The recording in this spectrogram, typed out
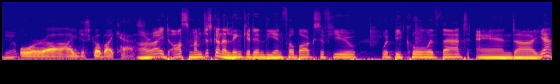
yep. or uh, I just go by Kast. All right, awesome. I'm just gonna link it in the info box if you would be cool with that. And uh, yeah,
